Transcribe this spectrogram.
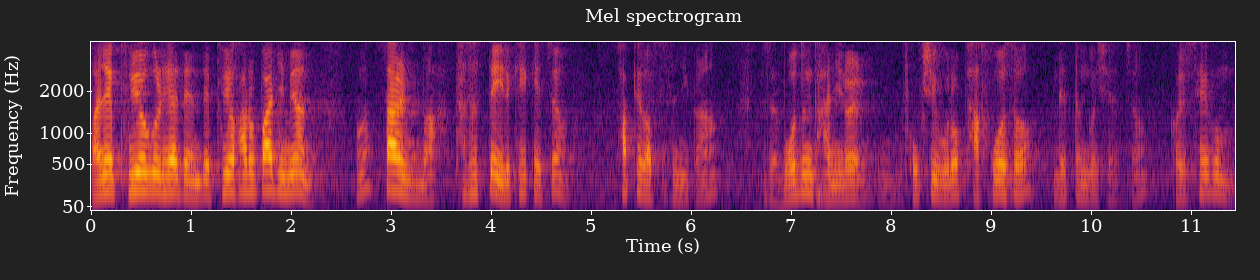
만약에 부역을 해야 되는데 부역 하루 빠지면 어? 쌀 뭐, 다섯 대 이렇게 했겠죠. 화폐가 없었으니까. 그래서 모든 단위를 곡식으로 바꾸어서 냈던 것이었죠. 그걸 세금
